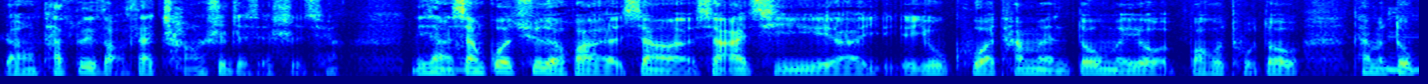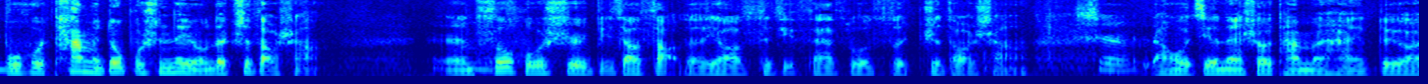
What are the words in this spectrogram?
然后它最早在尝试这些事情。你想，像过去的话，像像爱奇艺啊、优酷啊，他们都没有，包括土豆，他们都不会，他们都不是内容的制造商。嗯，搜狐是比较早的，要自己在做自制造商。是，然后我记得那时候他们还都要，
